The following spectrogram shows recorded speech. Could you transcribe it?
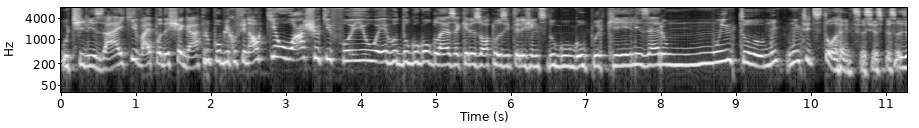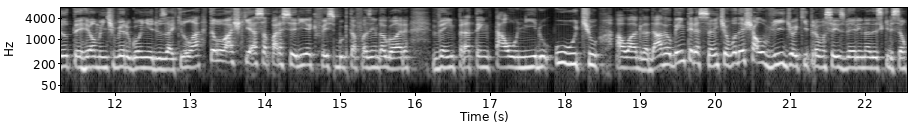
utilizar e que vai poder chegar pro público final, que eu acho que foi o erro do Google Glass, aqueles inteligentes do Google, porque eles eram muito, muito, muito distantes, assim, as pessoas iam ter realmente vergonha de usar aquilo lá. Então eu acho que essa parceria que o Facebook tá fazendo agora vem para tentar unir o útil ao agradável. Bem interessante. Eu vou deixar o vídeo aqui para vocês verem na descrição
